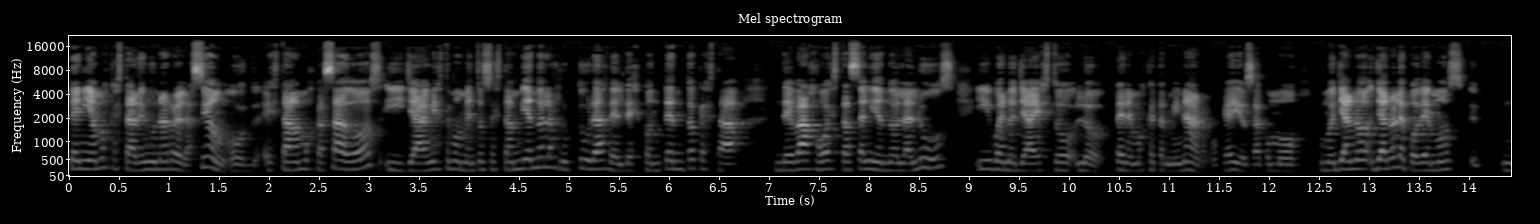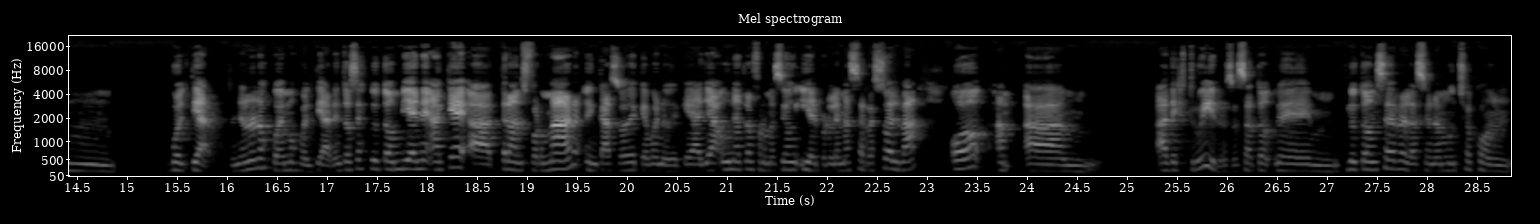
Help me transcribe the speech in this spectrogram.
teníamos que estar en una relación o estábamos casados y ya en este momento se están viendo las rupturas del descontento que está debajo, está saliendo la luz y bueno, ya esto lo tenemos que terminar, ¿ok? O sea, como, como ya, no, ya no le podemos... Eh, mm, voltear, ya no nos podemos voltear. Entonces Plutón viene a qué? A transformar en caso de que, bueno, de que haya una transformación y el problema se resuelva o a, destruir. O sea, em, Plutón se relaciona mucho con,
